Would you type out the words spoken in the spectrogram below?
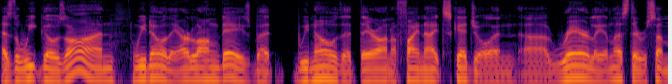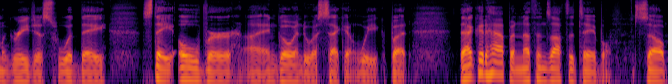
as the week goes on, we know they are long days, but we know that they're on a finite schedule and uh, rarely, unless there was something egregious, would they stay over uh, and go into a second week. But that could happen. Nothing's off the table. So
